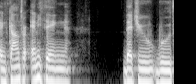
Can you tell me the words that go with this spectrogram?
encounter anything that you would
